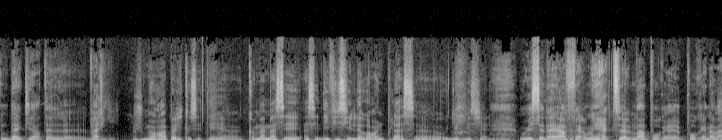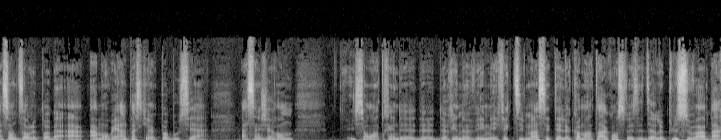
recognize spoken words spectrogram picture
une belle clientèle euh, variée. Je me rappelle que c'était euh, quand même assez, assez difficile d'avoir une place euh, au Dieu du ciel. Oui, c'est d'ailleurs fermé actuellement pour, pour rénovation. Disons le pub à Montréal, parce qu'il y a un pub aussi à, à Saint-Jérôme. Ils sont en train de, de- de rénover, mais effectivement, c'était le commentaire qu'on se faisait dire le plus souvent par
